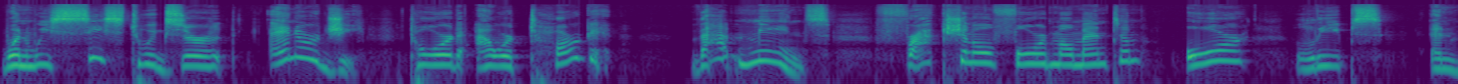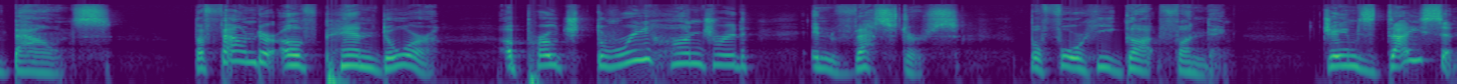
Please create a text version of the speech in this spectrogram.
when we cease to exert energy toward our target. That means fractional forward momentum or leaps and bounds. The founder of Pandora approached 300 investors before he got funding. James Dyson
